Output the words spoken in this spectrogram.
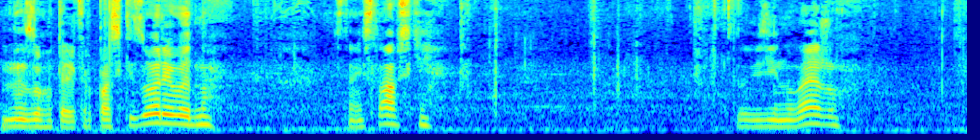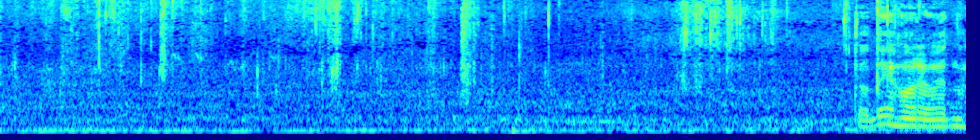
Внизу готель Карпатські зорі видно. Станіславський. Телевізійну вежу. Туди гори видно.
